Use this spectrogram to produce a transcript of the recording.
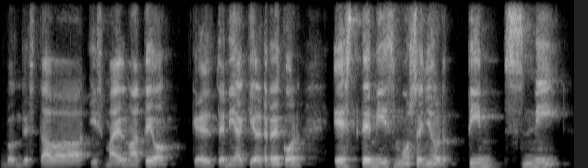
donde estaba Ismael Mateo, que él tenía aquí el récord. Este mismo señor, Tim Snee,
